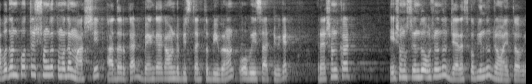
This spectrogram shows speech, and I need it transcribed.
আবেদনপত্রের সঙ্গে তোমাদের মার্কশিট আধার কার্ড ব্যাঙ্ক অ্যাকাউন্টে বিস্তারিত বিবরণ ওবি সার্টিফিকেট রেশন কার্ড এই সমস্ত কিন্তু অবশ্যই কিন্তু জেরক্স কপি কিন্তু জমা দিতে হবে।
